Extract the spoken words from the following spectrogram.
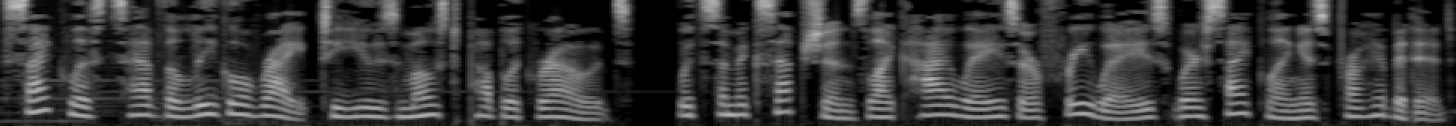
Cyclists have the legal right to use most public roads, with some exceptions like highways or freeways where cycling is prohibited.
